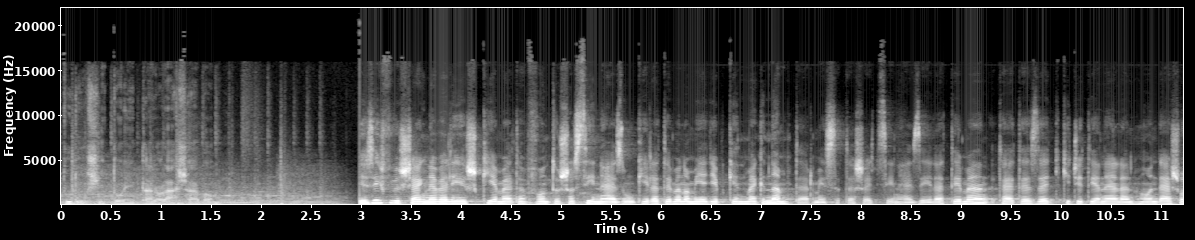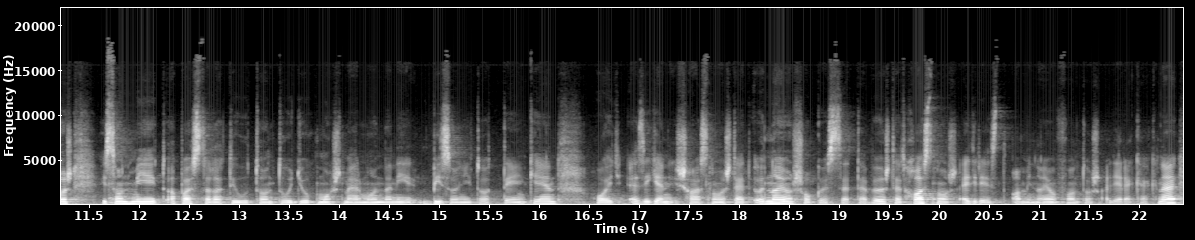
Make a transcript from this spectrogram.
tudósítóink tárolásában. Az ifjúságnevelés kiemelten fontos a színházunk életében, ami egyébként meg nem természetes egy színház életében, tehát ez egy kicsit ilyen ellentmondásos, viszont mi itt apasztalati úton tudjuk most már mondani bizonyított tényként, hogy ez igenis hasznos, tehát nagyon sok összetevős, tehát hasznos egyrészt, ami nagyon fontos a gyerekeknek.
